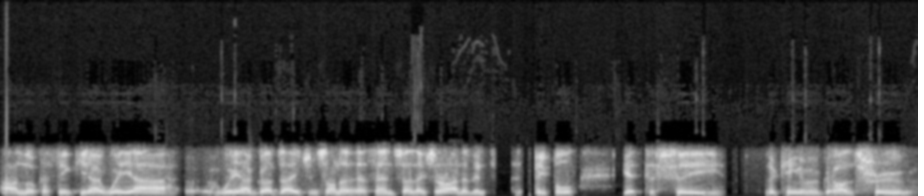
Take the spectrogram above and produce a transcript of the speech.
Oh, look, I think you know we are we are God's agents on earth, and so that's right. I mean, people get to see the kingdom of God through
